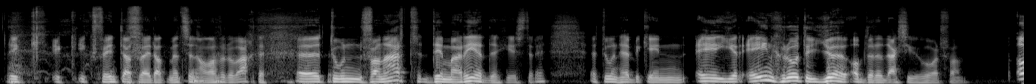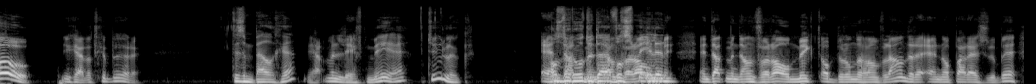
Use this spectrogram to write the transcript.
Ik, ik, ik vind dat wij dat met z'n allen verwachten. Uh, toen Van Aert demareerde gisteren, uh, toen heb ik in, hier één grote je op de redactie gehoord van. Oh, nu gaat het gebeuren. Het is een Belg, hè? Ja, men leeft mee, hè? Tuurlijk. En Als de Rode vooral spelen. En dat men dan vooral mikt op de Ronde van Vlaanderen en op Parijs-Roubaix.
